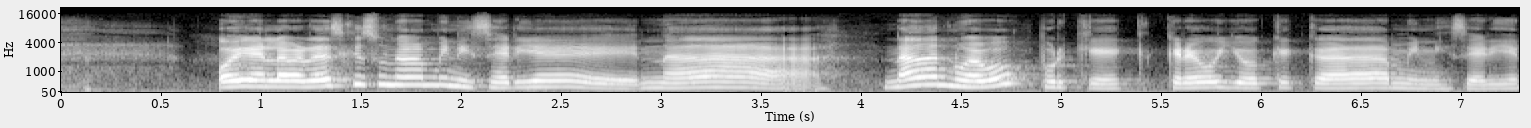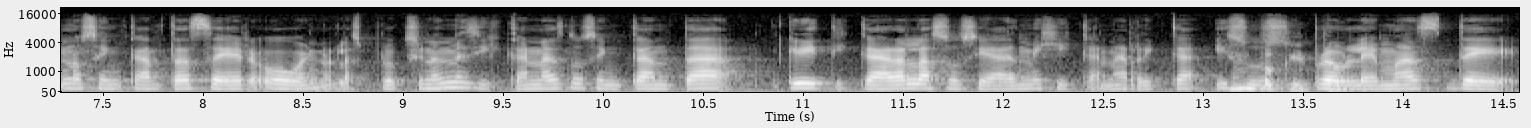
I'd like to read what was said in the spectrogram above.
Oigan, la verdad es que es una miniserie nada Nada nuevo, porque creo yo que cada miniserie nos encanta hacer, o bueno, las producciones mexicanas nos encanta criticar a la sociedad mexicana rica y sus problemas de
